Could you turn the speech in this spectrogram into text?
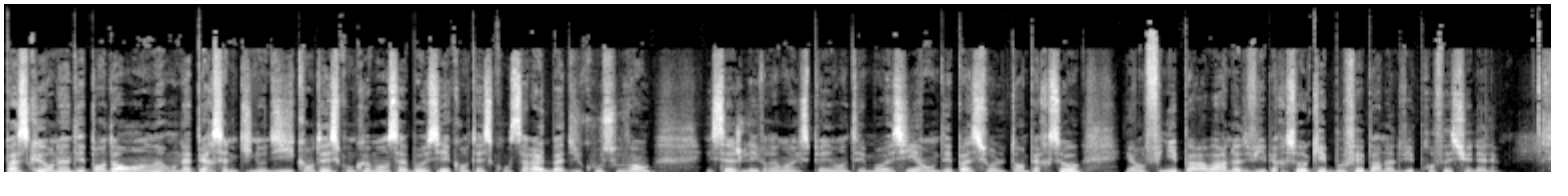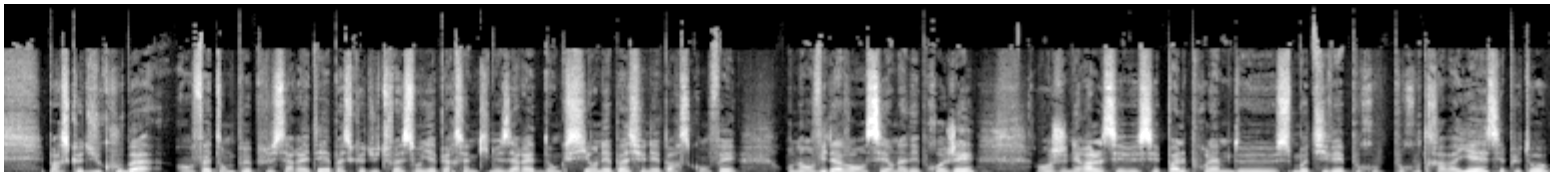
parce qu'on est indépendant, on n'a personne qui nous dit quand est-ce qu'on commence à bosser, quand est-ce qu'on s'arrête. Bah du coup souvent, et ça je l'ai vraiment expérimenté moi aussi, hein, on dépasse sur le temps perso et on finit par avoir notre vie perso qui est bouffée par notre vie professionnelle. Parce que du coup, bah en fait on peut plus s'arrêter parce que de toute façon il y a personne qui nous arrête. Donc si on est passionné par ce qu'on fait, on a envie d'avancer, on a des projets. En général, c'est c'est pas le problème de se motiver pour pour travailler, c'est plutôt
